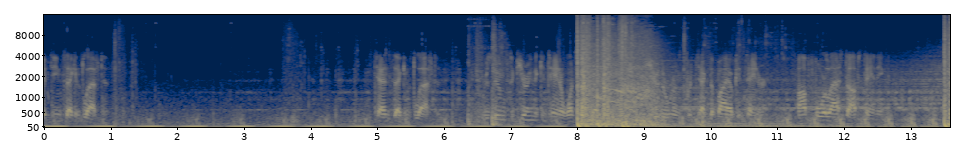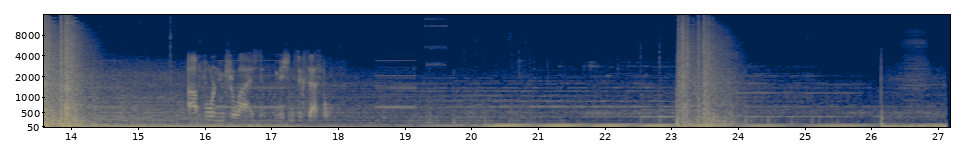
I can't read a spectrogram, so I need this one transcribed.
15 seconds left. 10 seconds left. Resume securing the container once it's ready. Secure the room. Protect the bio container. Op 4 last stop standing. Op 4 neutralized. Mission successful.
